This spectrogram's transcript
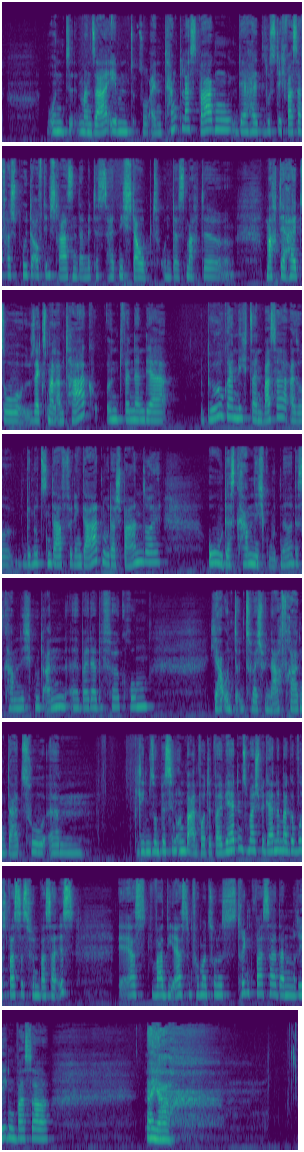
Und man sah eben so einen Tanklastwagen, der halt lustig Wasser versprühte auf den Straßen, damit es halt nicht staubt. Und das machte, macht er halt so sechsmal am Tag. Und wenn dann der Bürger nicht sein Wasser, also benutzen darf für den Garten oder sparen soll, oh, das kam nicht gut, ne? Das kam nicht gut an äh, bei der Bevölkerung. Ja, und, und, zum Beispiel Nachfragen dazu ähm, blieben so ein bisschen unbeantwortet, weil wir hätten zum Beispiel gerne mal gewusst, was das für ein Wasser ist erst war die erste Information das Trinkwasser, dann Regenwasser. Naja,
